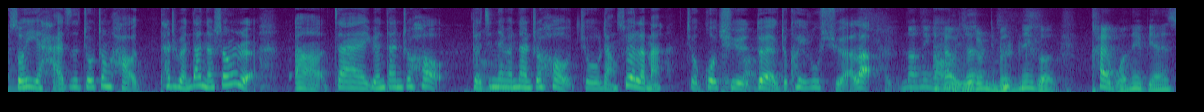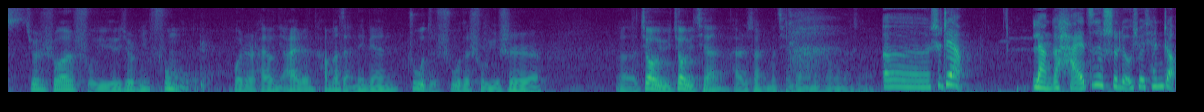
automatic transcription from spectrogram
所以孩子就正好他是元旦的生日，呃，在元旦之后，对，今年元旦之后就两岁了嘛，就过去对就可以入学了。哎那那个还有一个就是你们那个泰国那边，就是说属于就是你父母或者还有你爱人他们在那边住的住的属于是，呃，教育教育签还是算什么签证的？那时候应该算。呃，是这样，两个孩子是留学签证。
